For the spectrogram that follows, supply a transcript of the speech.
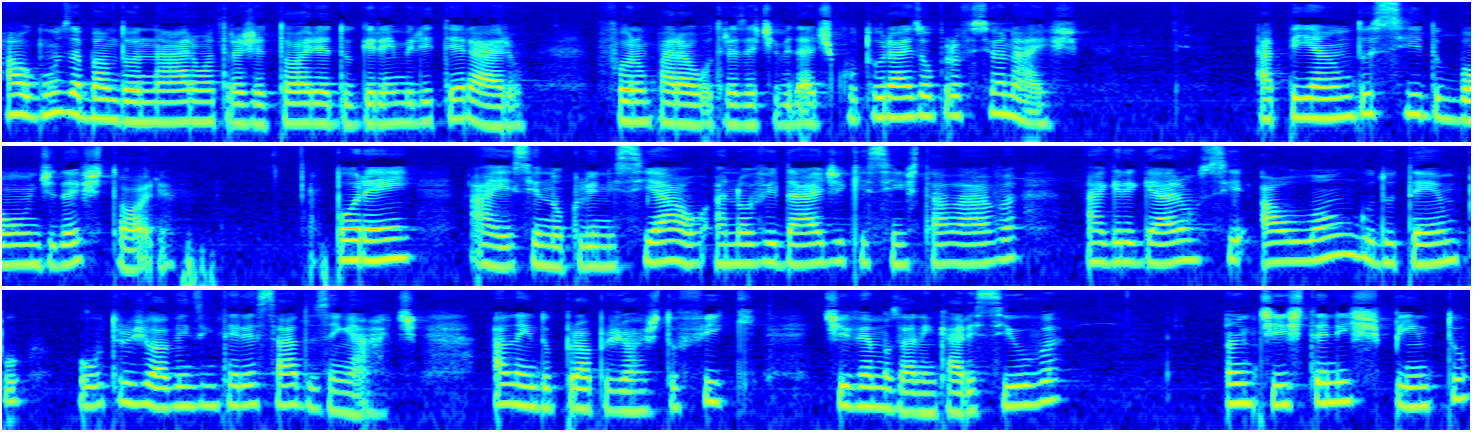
Alguns abandonaram a trajetória do Grêmio Literário, foram para outras atividades culturais ou profissionais, apeando-se do bonde da história. Porém, a esse núcleo inicial, a novidade que se instalava agregaram-se ao longo do tempo outros jovens interessados em arte. Além do próprio Jorge Tufik, tivemos Alencar e Silva, Antístenes Pinto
